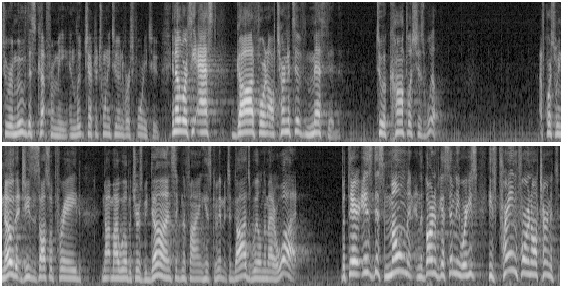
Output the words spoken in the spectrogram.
to remove this cup from me in Luke chapter 22 and verse 42. In other words, he asked God for an alternative method to accomplish his will. Of course, we know that Jesus also prayed, Not my will, but yours be done, signifying his commitment to God's will no matter what. But there is this moment in the Garden of Gethsemane where he's, he's praying for an alternative.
